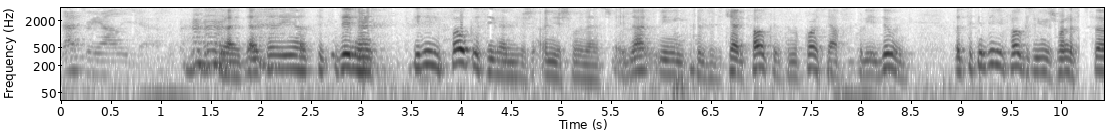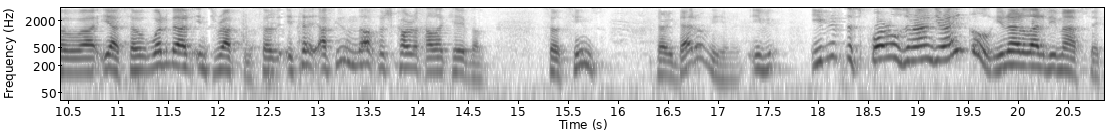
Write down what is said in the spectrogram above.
That's reality show. right, that's a, you know to continue to continue focusing on your on your Shemona Esrei. Not meaning because if you can't focus, then of course you have to. What are you doing? But to continue focusing on your Shemona. So uh, yeah. So what about interrupting? So it's a I feel nachush karach ala So it seems very bad over here. Even even if the squirrel's around your ankle, you're not allowed to be mafsik.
